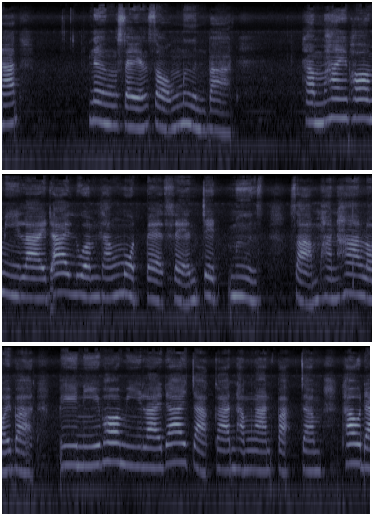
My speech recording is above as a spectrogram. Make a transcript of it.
นัสหนึ่งแสนสองหมื่นบาททำให้พ่อมีรายได้รวมทั้งหมด 8 7 3 5 0 0 บาท ปีนี้พ่อมีรายได้จากการทำงานประจำเท่าใด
